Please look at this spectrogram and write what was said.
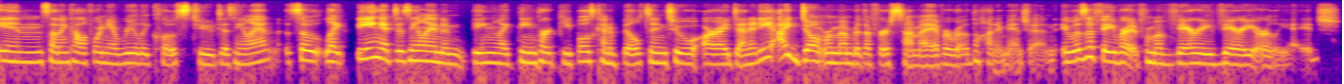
in Southern California, really close to Disneyland. So, like, being at Disneyland and being like theme park people is kind of built into our identity. I don't remember the first time I ever rode the Haunted Mansion. It was a favorite from a very, very early age.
